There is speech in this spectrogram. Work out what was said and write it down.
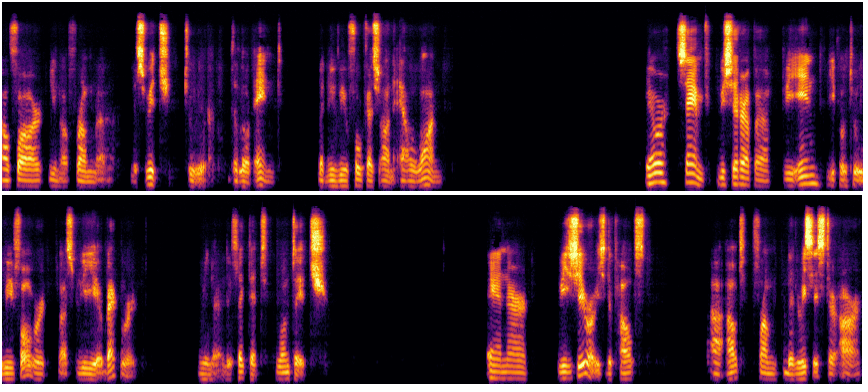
how far, you know, from uh, the switch to the load end. But we will focus on L1. Here, same, we set up a V in equal to V forward plus V backward with a reflected voltage. And uh, V0 is the pulse uh, out from the resistor R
